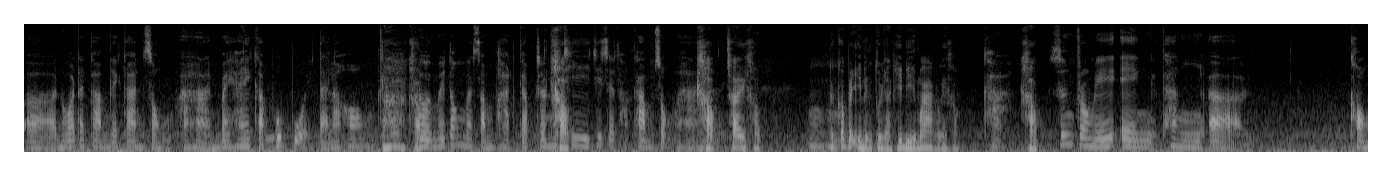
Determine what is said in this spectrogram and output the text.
เอ่อนวัตกรรมในการส่งอาหารไปให้กับผู้ป่วยแต่ละห้องอ่าครับโดยไม่ต้องมาสัมผัสกับเจ้าหน้าครับที่ที่จะทำส่งอาหารครับเลยใช่ครับอือฮึนั่นก็เป็นอีกหนึ่งตัวอย่างที่ดีมากเลยครับค่ะครับ ซึ่งตรงนี้เองทางเออของ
